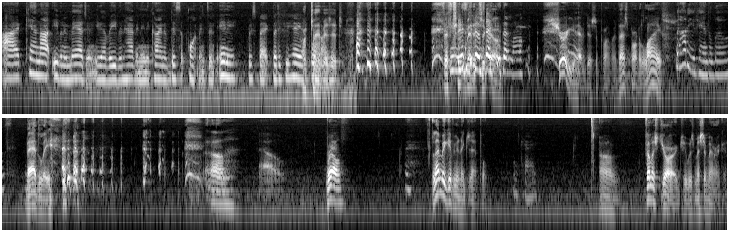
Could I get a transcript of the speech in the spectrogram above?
I cannot even imagine you ever even having any kind of disappointments in any respect. But if you have, What time is it? Fifteen minutes ago. that long. Sure, you have disappointment. That's part of life. But how do you handle those? Badly. Oh, well, let me give you an example. okay. Um, Phyllis George, who was Miss America,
